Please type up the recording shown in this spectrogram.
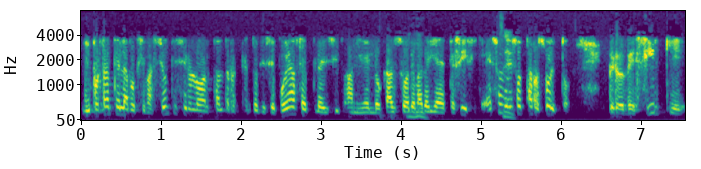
Lo importante es la aproximación que hicieron los alcaldes respecto a que se puede hacer plebiscitos a nivel local sobre materias específicas. Eso, eso está resuelto. Pero decir que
